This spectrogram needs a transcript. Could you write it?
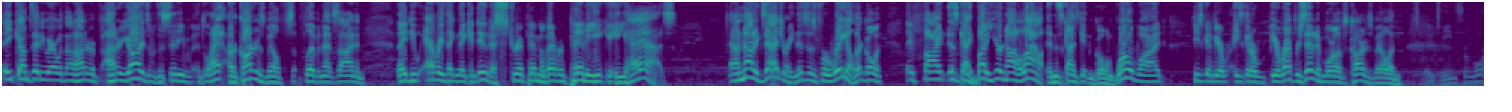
He comes anywhere within 100, 100 yards of the city of Atlanta, or Cartersville flipping that sign, and they do everything they can do to strip him of every penny he, he has. And I'm not exaggerating. This is for real. They're going. They find this guy, buddy. You're not allowed. And this guy's getting going worldwide. He's going to be. A, he's going to be a representative more or less of Cartersville. And Stay tuned for more.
